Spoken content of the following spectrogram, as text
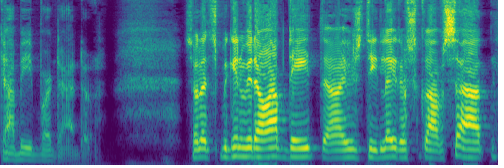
Gabi Bordado. So let's begin with our update. Uh, here's the latest GovSat.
